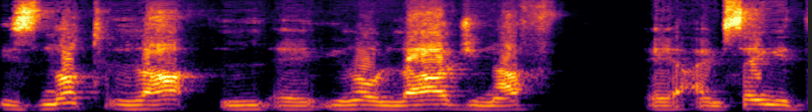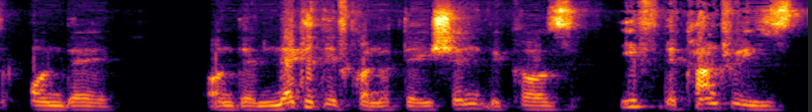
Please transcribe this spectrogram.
is not, la, uh, you know, large enough uh, I'm saying it on the, on the negative connotation because if the country is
